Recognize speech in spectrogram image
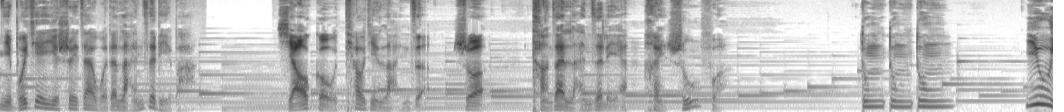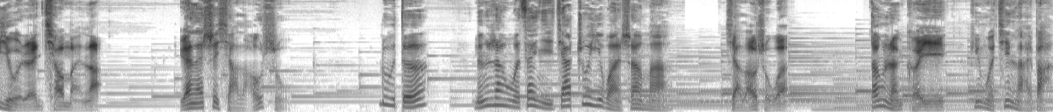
你不介意睡在我的篮子里吧？”小狗跳进篮子说：“躺在篮子里很舒服。”咚咚咚，又有人敲门了，原来是小老鼠。路德，能让我在你家住一晚上吗？小老鼠问。“当然可以，跟我进来吧。”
